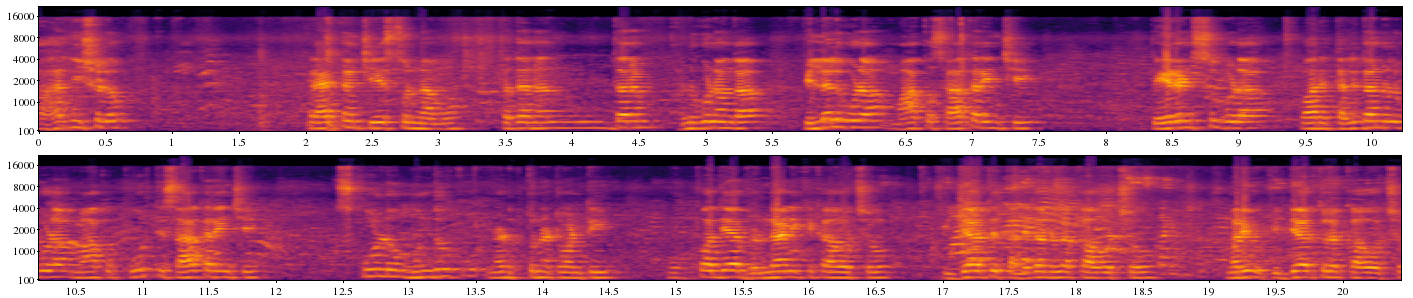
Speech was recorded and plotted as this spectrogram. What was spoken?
అహర్నిశలో ప్రయత్నం చేస్తున్నాము. తదనంతరం అనుగుణంగా పిల్లలు కూడా మాకు సహకరించి పేరెంట్స్ కూడా వారి తల్లిదండ్రులు కూడా మాకు పూర్తి సహకరించి స్కూల్ను ముందుకు నడుపుతున్నటువంటి ఉపాధ్యాయ బృందానికి కావచ్చు విద్యార్థి తల్లిదండ్రులకు కావచ్చు మరియు విద్యార్థులకు కావచ్చు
